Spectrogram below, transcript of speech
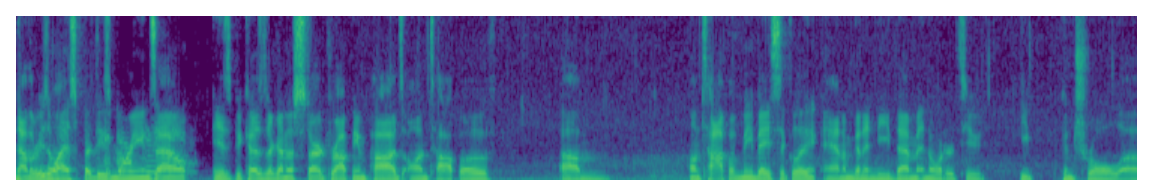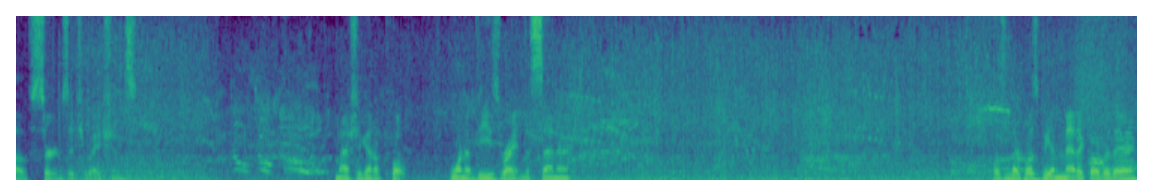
Now, the reason why I spread these Marines out is because they're going to start dropping pods on top of, um, on top of me, basically, and I'm going to need them in order to keep control of certain situations. I'm actually going to put one of these right in the center. Wasn't there supposed to be a medic over there?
